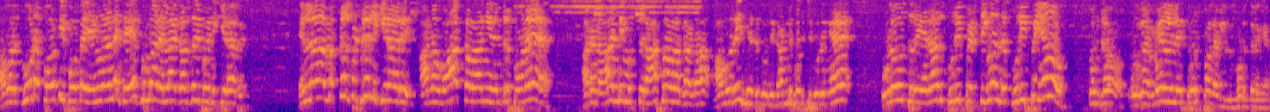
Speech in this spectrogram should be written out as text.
அவர் கூட போட்டி போட்ட எங்கான ஜெயக்குமார் எல்லா காலத்திலும் போய் நிற்கிறாரு எல்லா மக்கள் பிரச்சனை நிற்கிறாரு ஆனா வாக்க வாங்கி வென்று போன அண்ணன் ஆண்டிமுத்து ராசாவை காணா அவரையும் சேர்த்து கொஞ்சம் கண்டுபிடிச்சு கொடுங்க. உளவுத்துறை ஏதாவது குறிப்பெடுத்தீங்க அந்த குறிப்பையும் கொஞ்சம் உங்க மேல்நிலை பொறுப்பாளர்களுக்கு கொடுத்துருங்க.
